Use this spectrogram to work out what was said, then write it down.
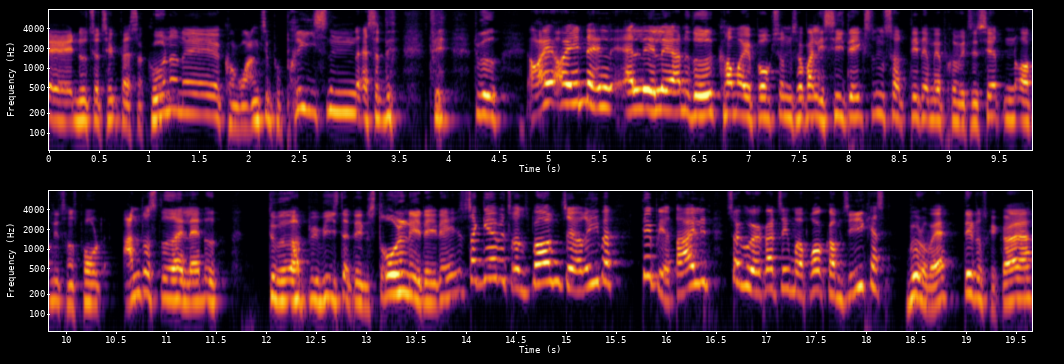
øh, nødt til at tilpasse sig kunderne, konkurrence på prisen. Altså det, det du ved. Og, og inden alle lærerne døde kommer i bukserne, så bare lige sige, det er ikke sådan, så det der med at privatisere den offentlige transport andre steder i landet du ved, har bevist, at det er en strålende idé. Det. Så giver vi transporten til Arriva. Det bliver dejligt. Så kunne jeg godt tænke mig at prøve at komme til IKAST. Ved du hvad? Det du skal gøre er,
